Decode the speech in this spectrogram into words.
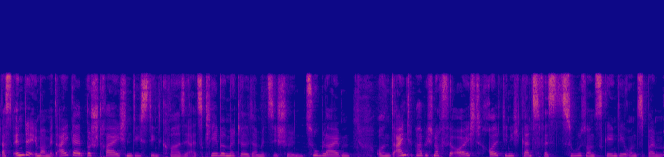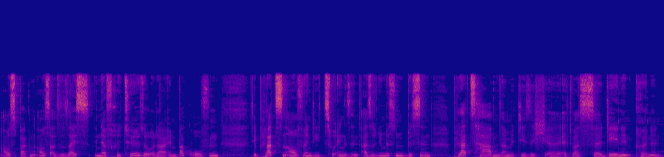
Das Ende immer mit Eigelb bestreichen, dies dient quasi als Klebemittel, damit sie schön zubleiben. Und ein Tipp habe ich noch für euch, rollt die nicht ganz fest zu, sonst gehen die uns beim Ausbacken aus. Also sei es in der Fritteuse oder im Backofen, die platzen auf, wenn die zu eng sind. Also die müssen ein bisschen Platz haben, damit die sich äh, etwas äh, dehnen können.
